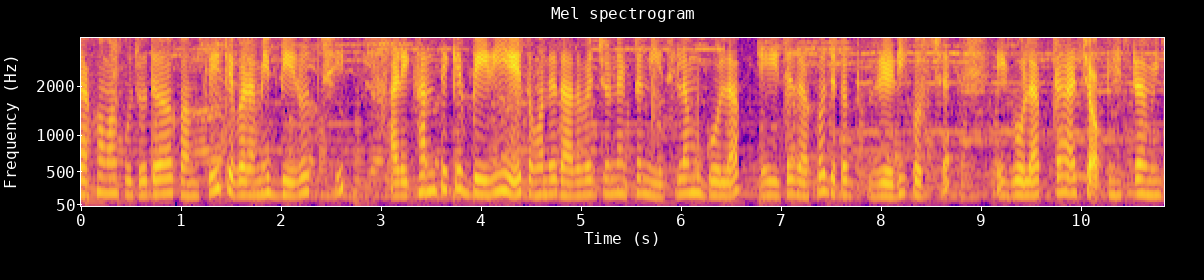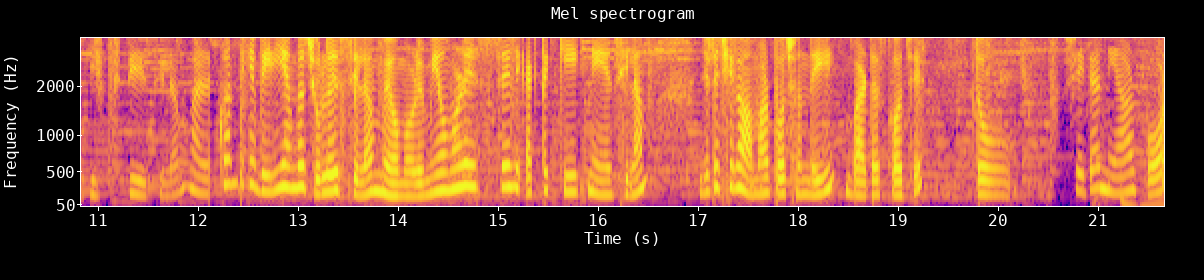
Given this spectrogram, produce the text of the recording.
দেখো আমার পুজো দেওয়া কমপ্লিট এবার আমি বেরোচ্ছি। আর এখান থেকে বেরিয়ে তোমাদের দাদাভাইয়ের জন্য একটা নিয়েছিলাম গোলাপ। এই যে দেখো, যেটা রেডি করছে। এই গোলাপটা আর চকলেটটা আমি গিফট দিয়েছিলাম। আর ওখান থেকে বেরিয়ে আমরা চলে এসেছিলাম মিয়মরে মিয়মরে এসছে একটা কেক নিয়েছিলাম, যেটা ছিল আমার পছন্দেই বাটার স্কচের তো সেটা নেওয়ার পর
